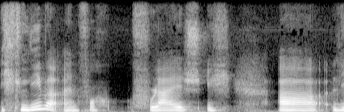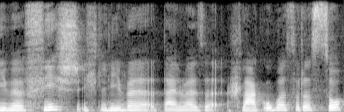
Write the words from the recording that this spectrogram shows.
ich liebe einfach Fleisch, ich äh, liebe Fisch, ich liebe teilweise Schlagobers oder so.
